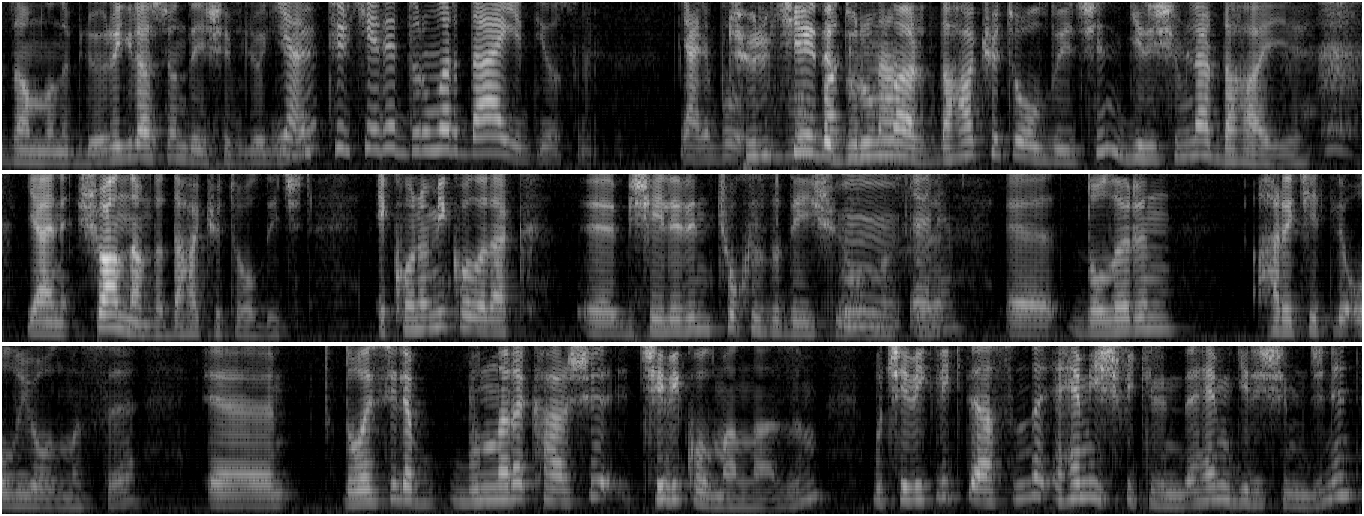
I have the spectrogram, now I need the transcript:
zamlanabiliyor. Regülasyon değişebiliyor gibi. Yani Türkiye'de durumlar daha iyi diyorsun. Yani bu Türkiye'de bu durumlar daha kötü olduğu için girişimler daha iyi. Yani şu anlamda daha kötü olduğu için. Ekonomik olarak e, bir şeylerin çok hızlı değişiyor Hmm, olması, öyle. e, doların hareketli oluyor olması. e, dolayısıyla bunlara karşı çevik olman lazım. Bu çeviklik de aslında hem iş fikrinde hem girişimcinin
